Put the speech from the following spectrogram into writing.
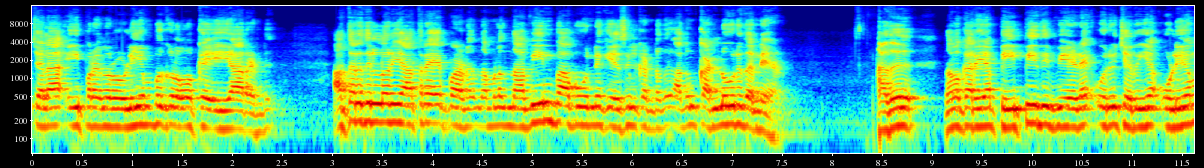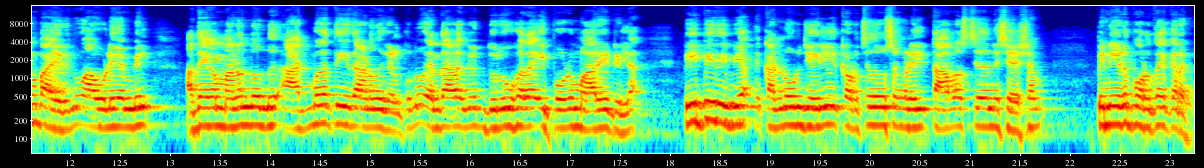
ചില ഈ പറയുന്ന ഒളിയമ്പുകളും ഒക്കെ ചെയ്യാറുണ്ട്. അത്തരത്തിലുള്ള ഒരു യാത്രയപ്പാണ് നമ്മൾ നവീൻ ബാബുവിന്റെ കേസിൽ കണ്ടത്. അതും കണ്ണൂർ തന്നെയാണ്. അത് നമുക്കറിയാം പി പി ദിവ്യയുടെ ഒരു ചെറിയ ഒളിയമ്പായിരുന്നു. ആ ഒളിയമ്പിൽ അദ്ദേഹം മനം നൊന്ന് ആത്മഹത്യ ചെയ്താണെന്ന് കേൾക്കുന്നു. എന്താണെങ്കിലും ദുരൂഹത ഇപ്പോഴും മാറിയിട്ടില്ല. പി പി ദിവ്യ കണ്ണൂർ ജയിലിൽ കുറച്ച് ദിവസങ്ങളിൽ താമസിച്ചതിന് ശേഷം പിന്നീട് പുറത്തേക്ക് ഇറങ്ങി.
